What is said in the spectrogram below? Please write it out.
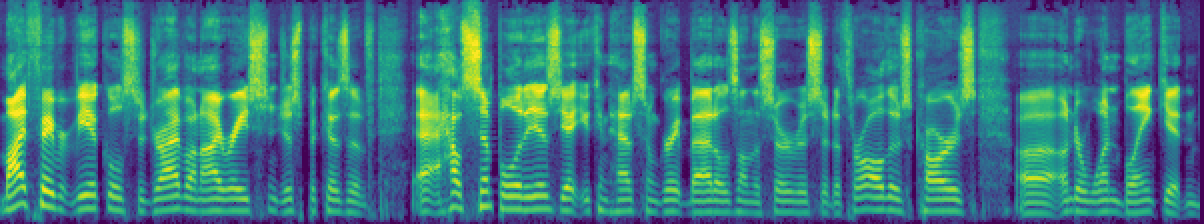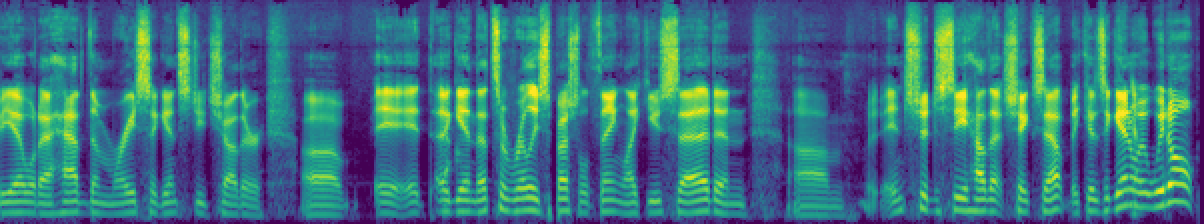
my favorite vehicles to drive on iRacing just because of uh, how simple it is. Yet you can have some great battles on the service. So to throw all those cars uh, under one blanket and be able to have them race against each other, uh, it, again that's a really special thing, like you said, and um, interested to see how that shakes out because again we don't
